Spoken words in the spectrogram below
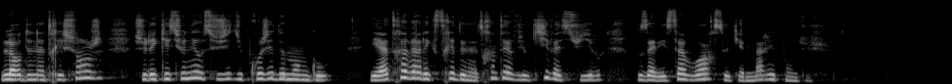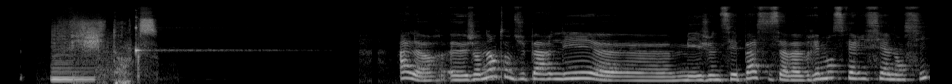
Lors de notre échange, je l'ai questionné au sujet du projet de Mango et à travers l'extrait de notre interview qui va suivre, vous allez savoir ce qu'elle m'a répondu. Alors, euh, j'en ai entendu parler, euh, mais je ne sais pas si ça va vraiment se faire ici à Nancy.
